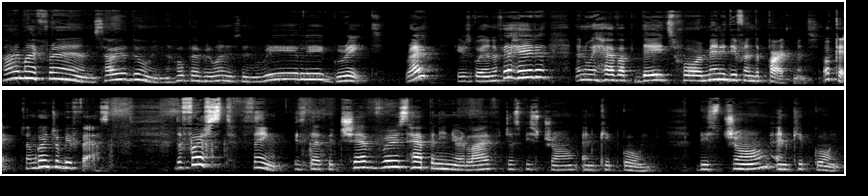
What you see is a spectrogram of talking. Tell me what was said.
Hi, my friends, how are you doing? I hope everyone is doing really great, right? Here's Goiana Ferreira, and we have updates for many different departments. Okay, so I'm going to be fast. The first thing is that whichever is happening in your life, just be strong and keep going. Be strong and keep going.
